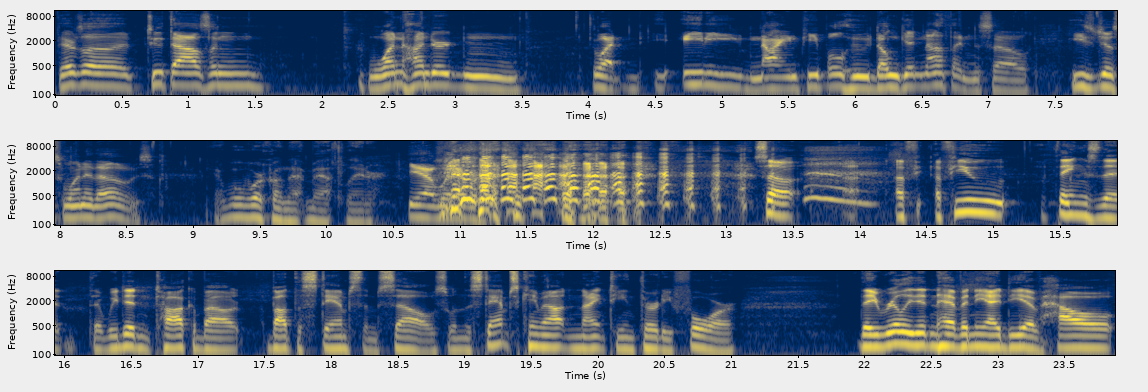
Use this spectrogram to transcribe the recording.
there's a 2,100 and what 89 people who don't get nothing. So he's just one of those. Yeah, we'll work on that math later. Yeah, whatever. so uh, a, f- a few things that, that we didn't talk about about the stamps themselves when the stamps came out in 1934 they really didn't have any idea of how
